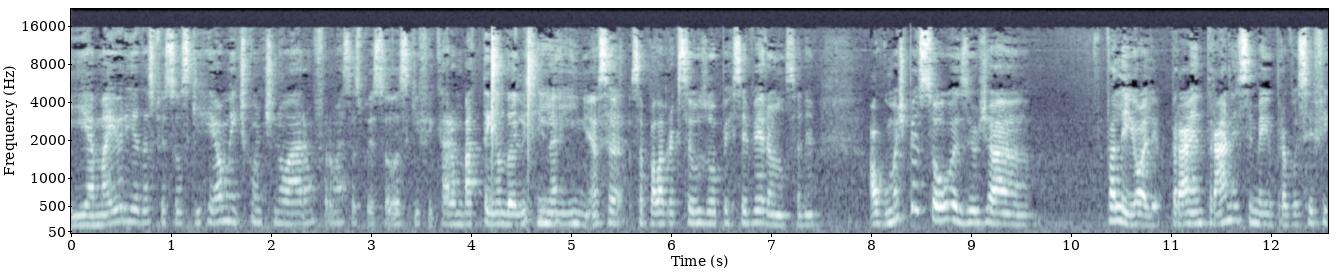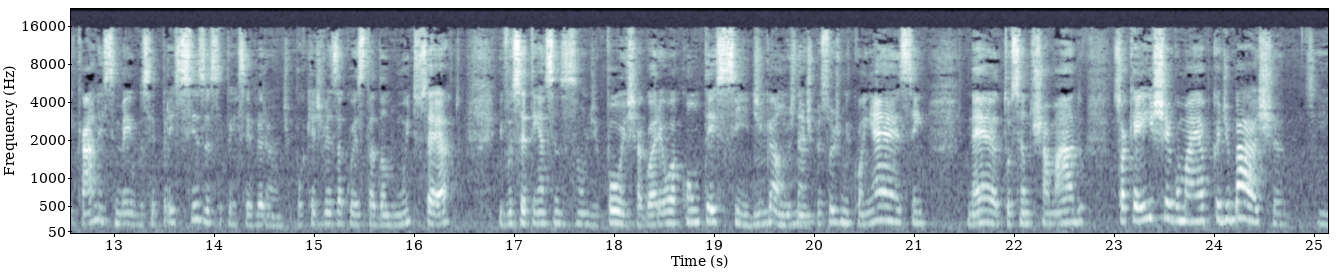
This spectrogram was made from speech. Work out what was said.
E, a maioria das pessoas que realmente continuaram foram essas pessoas que ficaram batendo ali, né? Sim, essa, essa palavra que você usou, perseverança, né? Algumas pessoas eu já falei, olha, pra entrar nesse meio, pra você ficar nesse meio, você precisa ser perseverante, porque às vezes a coisa tá dando muito certo e você tem a sensação de, poxa, agora eu aconteci, digamos, né? As pessoas me conhecem, né? Eu tô sendo chamado, só que aí chega uma época de baixa. Sim.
